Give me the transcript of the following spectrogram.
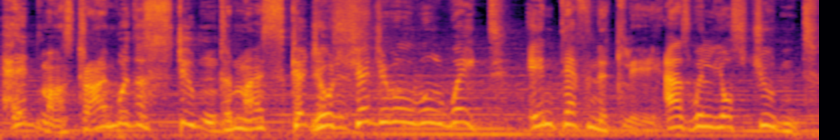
Headmaster, I'm with a student and my schedule Your is- schedule will wait indefinitely, as will your student.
